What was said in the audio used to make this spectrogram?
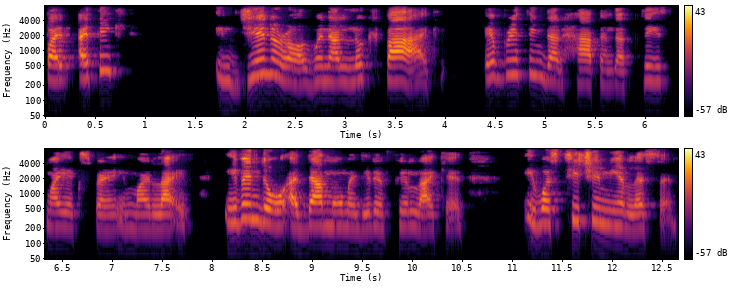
But I think in general, when I look back, everything that happened, at least my experience in my life, even though at that moment didn't feel like it, it was teaching me a lesson.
